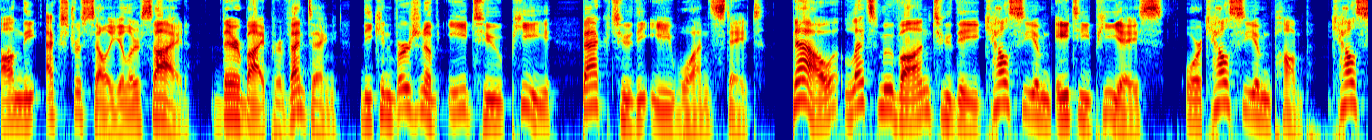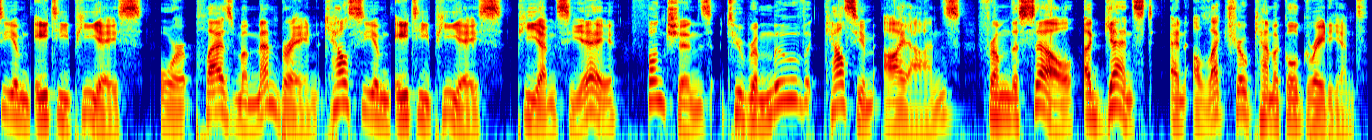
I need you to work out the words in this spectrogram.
on the extracellular side, thereby preventing the conversion of E2P back to the E1 state. Now, let's move on to the calcium ATPase or calcium pump. Calcium ATPase or plasma membrane calcium ATPase PMCA functions to remove calcium ions from the cell against an electrochemical gradient.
